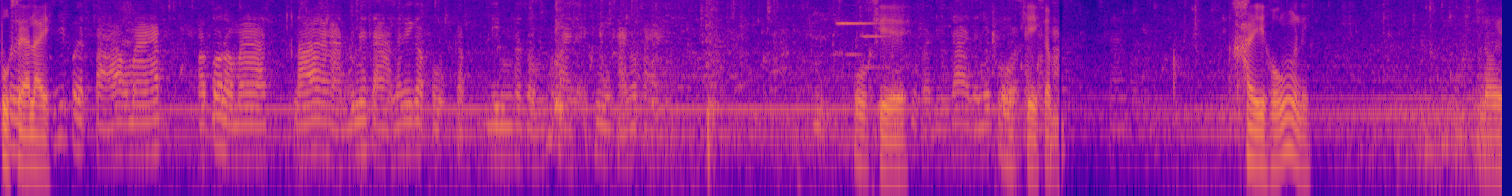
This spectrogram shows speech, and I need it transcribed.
ปลูกใส่อะไร ที่เปิดฝาออกมาครับ เอาต้นออกมาล้างอาหารดินให้สะอาดแล้วพี่ก็ปลูกกับดินผสมเข้าไปเลยที่มีขายทั่วไปครับ โอเค ปลูกกับดินได้ตัวนี้ปลูกโอเคครับ ไข่หงส์อันนี้หน่อย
